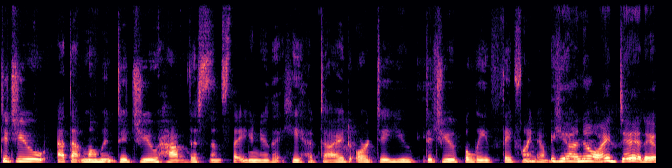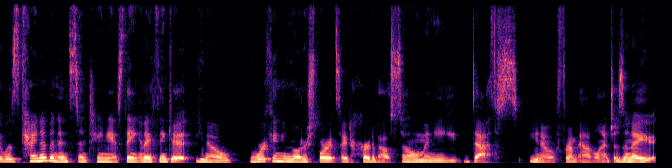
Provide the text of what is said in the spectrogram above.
Did you at that moment did you have this sense that you knew that he had died or do you did you believe they'd find him? yeah no i did it was kind of an instantaneous thing and i think it you know working in motorsports, I'd heard about so many deaths, you know, from avalanches. And I,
